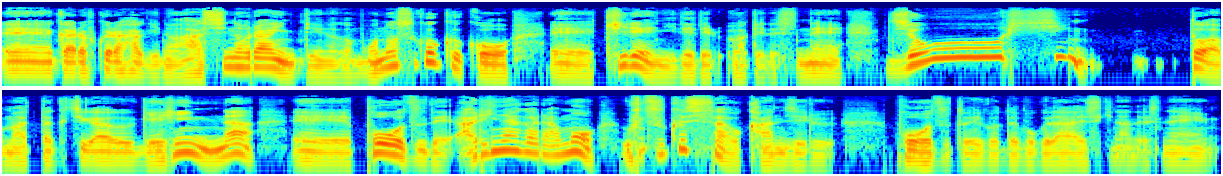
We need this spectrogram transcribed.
えーからふくらはぎの足のラインっていうのがものすごくこう、えー綺麗に出てるわけですね。上品とは全く違う下品な、えーポーズでありながらも美しさを感じるポーズということで僕大好きなんですね。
